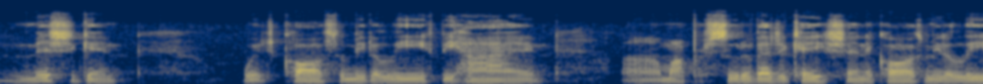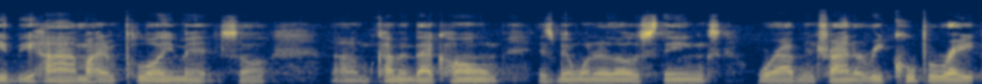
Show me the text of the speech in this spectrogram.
Michigan, which caused for me to leave behind uh, my pursuit of education. It caused me to leave behind my employment. So um, coming back home has been one of those things where I've been trying to recuperate.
